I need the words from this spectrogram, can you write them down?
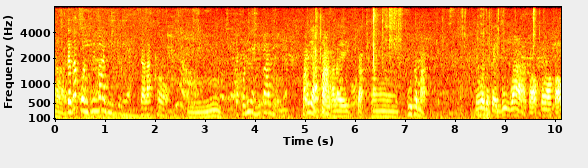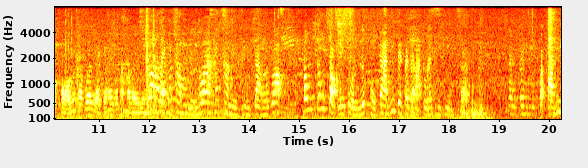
ครับแต่ถ้าคนพื้นบ้านจริงๆเนี่ยจะรักคลอง อืมแต่คนที่อย่างที่ป้าอยู่เนี่ยป้าอยากฝากอะไรกับทางผู้สมัคร ไม่ว่าจะเป็นผู้ว่าสกสขนะครับ ว่าอยากจะให้เขาทำอะไรยังไง ก็อะไรก็ทำหรือว่าให้ทำอย่างจริงจังแล้วก็ ต้องต้องเจาะในส่วนลึกของการที่เป็นปัญหาตัวนั้นจริงๆครับมันเป็นแบบการที่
